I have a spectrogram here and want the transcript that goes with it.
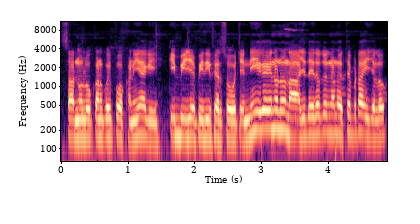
ਸਾਨੂੰ ਲੋਕਾਂ ਨੂੰ ਕੋਈ ਭੁੱਖ ਨਹੀਂ ਹੈਗੀ ਕਿ ਬੀਜੇਪੀ ਦੀ ਫਿਰ ਸੋਚ ਇੰਨੀ ਹੈ ਕਿ ਇਹਨਾਂ ਨੂੰ ਅਨਾਜ ਦੇ ਦਿਓ ਤੇ ਇਹਨਾਂ ਨੂੰ ਇੱਥੇ ਬਿਠਾਈ ਚਲੋ।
